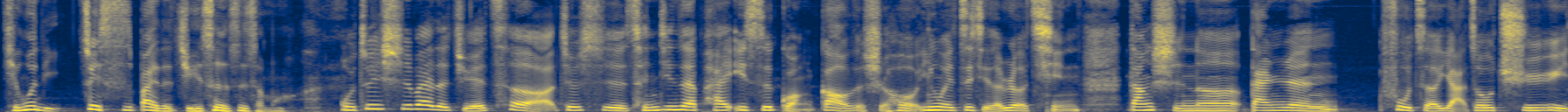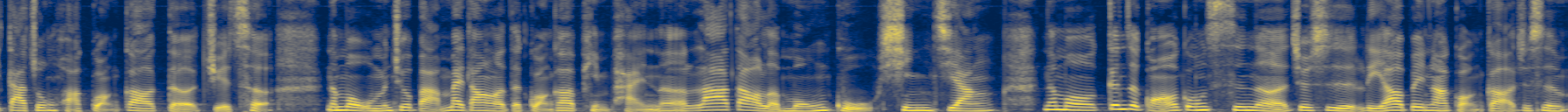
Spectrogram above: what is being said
请问你最失败的决策是什么？我最失败的决策啊，就是曾经在拍一支广告的时候，因为自己的热情，当时呢担任。负责亚洲区域大中华广告的决策，那么我们就把麦当劳的广告品牌呢拉到了蒙古、新疆。那么跟着广告公司呢，就是里奥贝纳广告，就是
